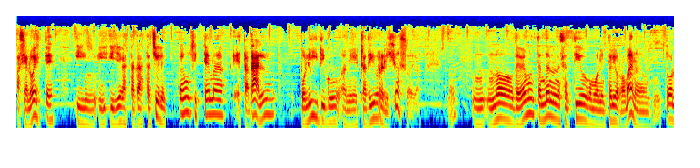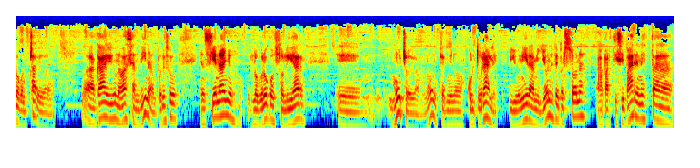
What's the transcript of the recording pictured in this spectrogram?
hacia el oeste, y, llega hasta acá, hasta Chile. Es un sistema estatal, político, administrativo, religioso, digamos. ¿no? debemos entenderlo en el sentido como el imperio romano, todo lo contrario. Acá hay una base andina, por eso en 100 años logró consolidar eh, mucho, digamos, ¿no? en términos culturales, y unir a millones de personas a participar en esta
